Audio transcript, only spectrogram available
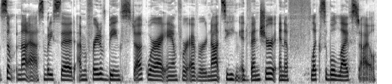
some not asked, somebody said, "I'm afraid of being stuck where I am forever, not seeking adventure and a flexible lifestyle.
